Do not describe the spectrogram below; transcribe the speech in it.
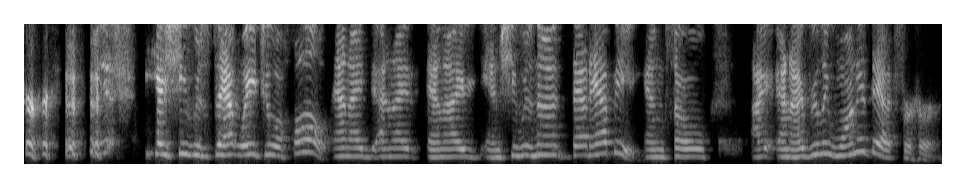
her yeah. because she was that way to a fault. And i and i and i and she was not that happy. And so i and i really wanted that for her.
